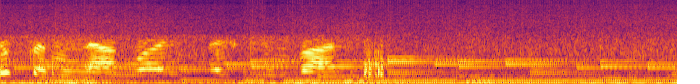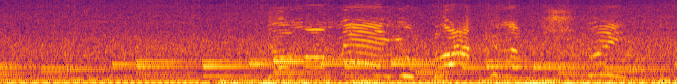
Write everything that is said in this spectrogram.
System now, right? Exit. Yo, my man, you blocking up the street.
